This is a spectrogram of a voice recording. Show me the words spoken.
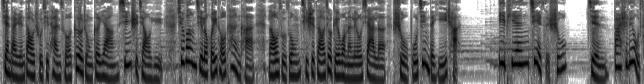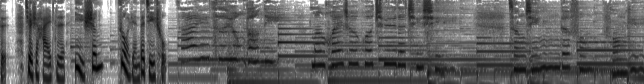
现代人到处去探索各种各样新式教育，却忘记了回头看看老祖宗其实早就给我们留下了数不尽的遗产。一篇《诫子书》，仅八十六字，却是孩子一生做人的基础。再一次拥抱你，满怀着过去的气息，曾经的风风雨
